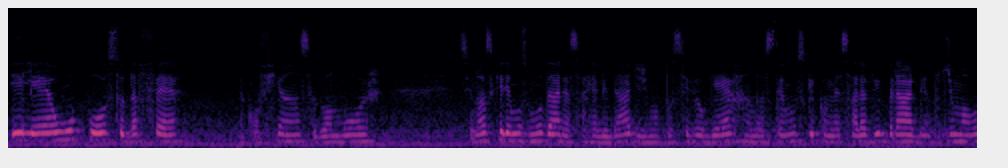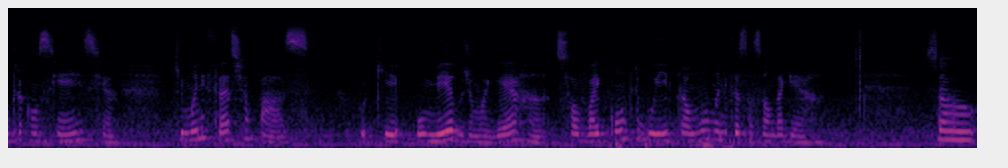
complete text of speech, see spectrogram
ele é o oposto da fé, da confiança, do amor. Se nós queremos mudar essa realidade de uma possível guerra, nós temos que começar a vibrar dentro de uma outra consciência que manifeste a paz, porque o medo de uma guerra só vai contribuir para uma manifestação da guerra. So,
